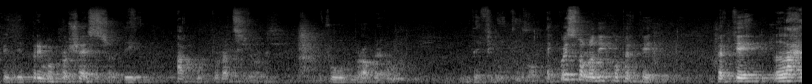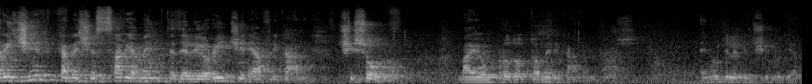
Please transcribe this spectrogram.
Quindi il primo processo di acculturazione fu proprio definitivo. E questo lo dico perché perché la ricerca necessariamente delle origini africane ci sono, ma è un prodotto americano il blues. È inutile che ci illudiamo.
